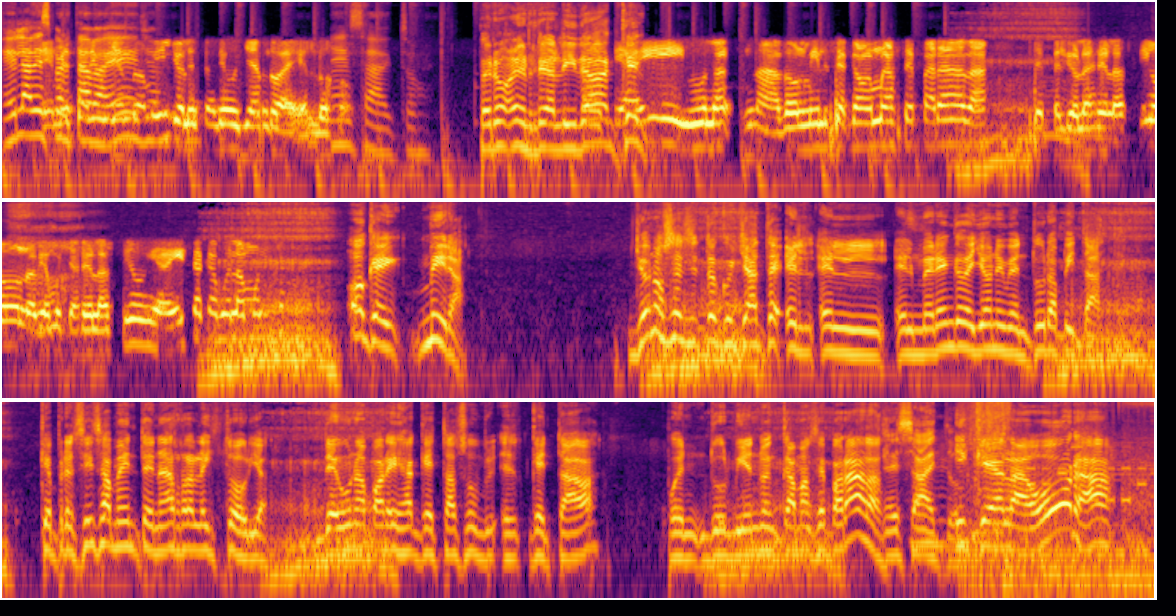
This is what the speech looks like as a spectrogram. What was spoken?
Él la Él despertaba a ella. a mí, yo le salía huyendo a él. Los dos. Pero en realidad, Porque ¿qué? ahí, una, nada, dormir se acabó más separada, se perdió la relación, no había mucha relación y ahí se acabó el amor. Ok, mira. Yo no sé si tú escuchaste el, el- el merengue de Johnny Ventura Pitaste, que precisamente narra la historia de una pareja que está sub- eh, que estaba pues durmiendo en camas separadas. Exacto. Y que a la hora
